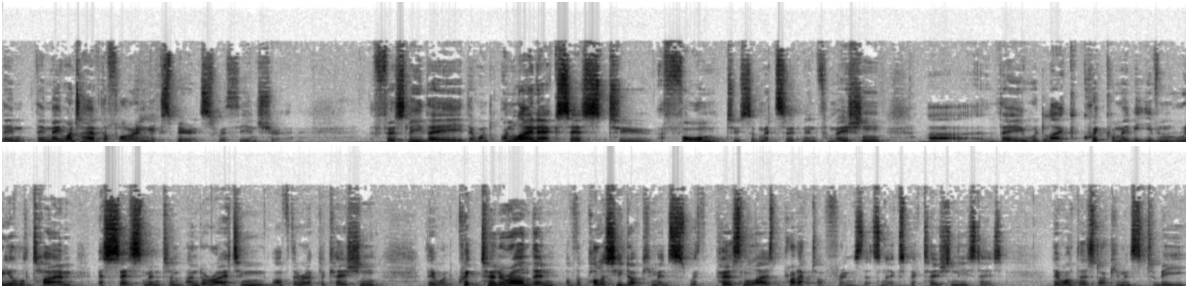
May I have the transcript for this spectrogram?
they, they may want to have the following experience with the insurer. Firstly, they, they want online access to a form to submit certain information. Uh, they would like quick or maybe even real time assessment and underwriting of their application. They want quick turnaround then of the policy documents with personalized product offerings. That's an expectation these days. They want those documents to be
